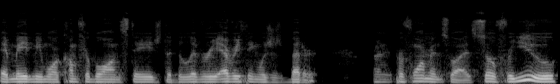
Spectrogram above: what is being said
it made me more comfortable on stage. The delivery, everything was just better right. performance wise. So for you,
